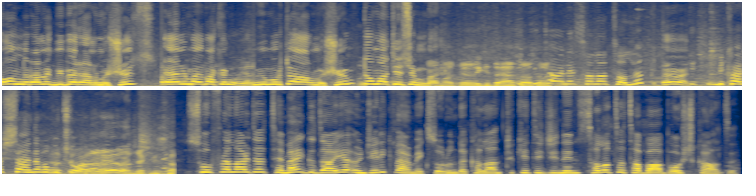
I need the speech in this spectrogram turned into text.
10 liralık biber almışız. Elma bakın yumurta almışım. Domatesim var. Domates iki tane salatalık. tane salatalık, Evet. birkaç tane de havuç var. insan. Sofralarda temel gıdaya öncelik vermek zorunda kalan tüketicinin salata tabağı boş kaldı.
